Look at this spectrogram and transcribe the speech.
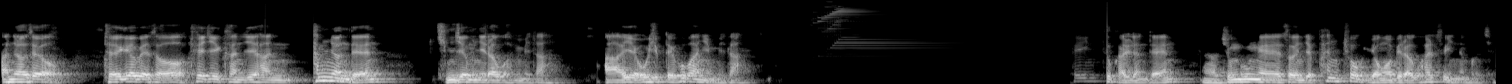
안녕하세요. 대기업에서 퇴직한 지 한 3년 된 김재문이라고 합니다. 아, 예, 50대 후반입니다. 페인트 관련된 어, 중국 내에서 이제 판촉 영업이라고 할 수 있는 거죠.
